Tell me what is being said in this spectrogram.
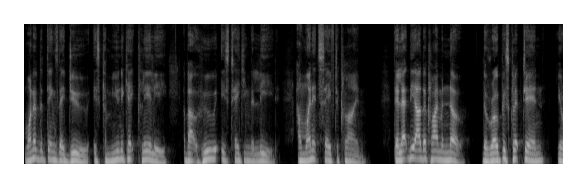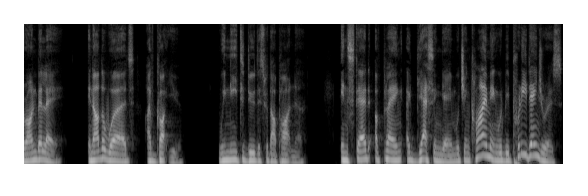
one of the things they do is communicate clearly about who is taking the lead and when it's safe to climb. They let the other climber know the rope is clipped in, you're on belay. In other words, I've got you. We need to do this with our partner. Instead of playing a guessing game, which in climbing would be pretty dangerous,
